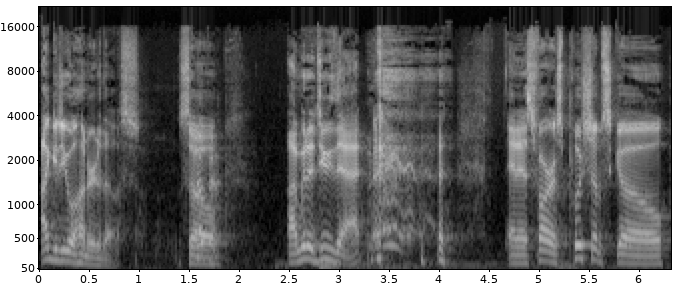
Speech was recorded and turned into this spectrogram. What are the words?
I could do 100 of those. So okay. I'm going to do that. and as far as push ups go,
